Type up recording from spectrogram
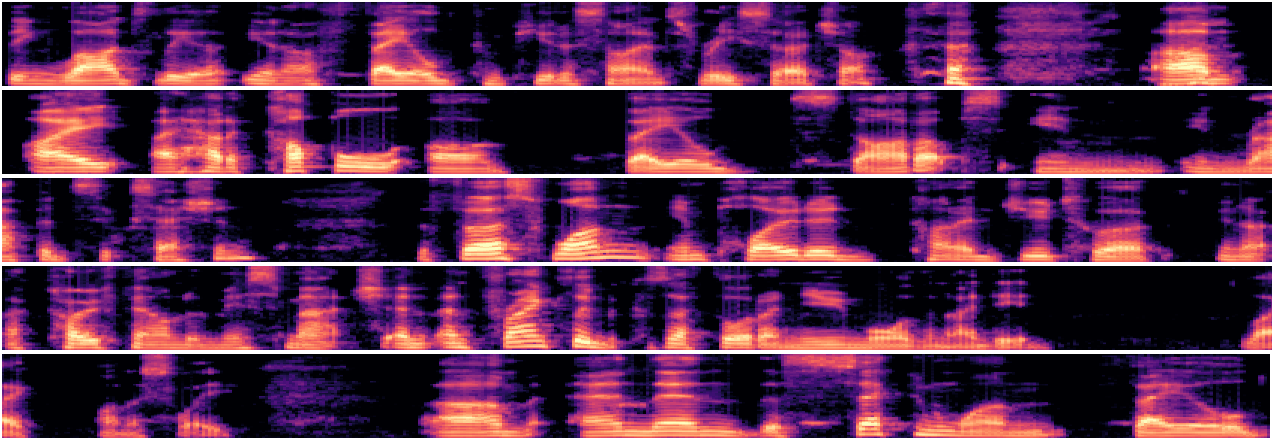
being largely a you know a failed computer science researcher, um, I I had a couple of failed startups in in rapid succession. The first one imploded kind of due to a you know a co-founder mismatch, and and frankly because I thought I knew more than I did, like honestly. Um, and then the second one failed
